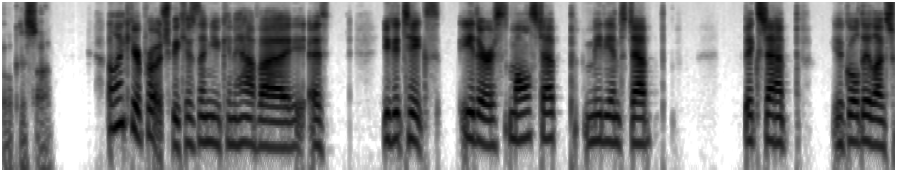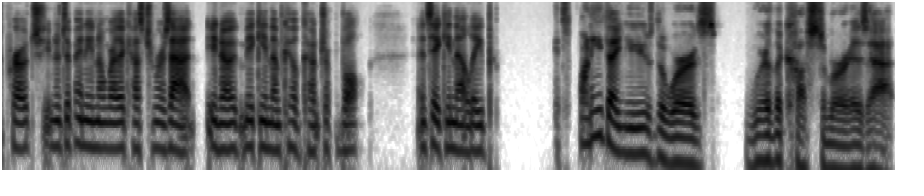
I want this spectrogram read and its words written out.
focus on. I like your approach because then you can have a, a you could take either a small step, medium step, big step, your Goldilocks approach, you know, depending on where the customer's at, you know, making them feel comfortable and taking that leap. It's funny that you use the words where the customer is at.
